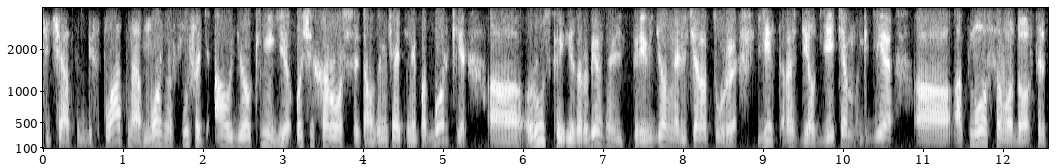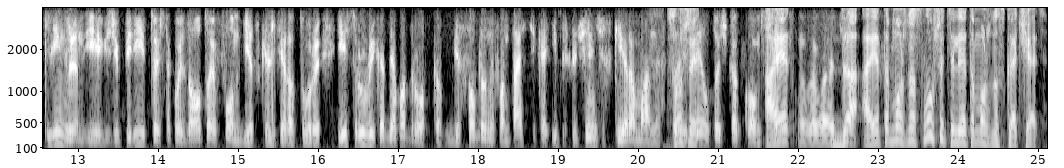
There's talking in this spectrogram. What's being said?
сейчас бесплатно можно слушать аудиокниги, очень хорошие, там замечательные подборки э, русской и зарубежной переведенной литературы. Есть раздел детям, где э, от Носова до Астрид Лингрен и Экзюпери, то есть такой золотой фонд детской литературы. Есть рубрика для подростков, где собраны фантастика и приключенческие романы. Слушай, а это, называется. Да, а это можно слушать или это можно скачать?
